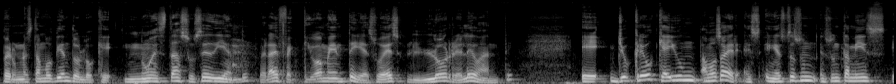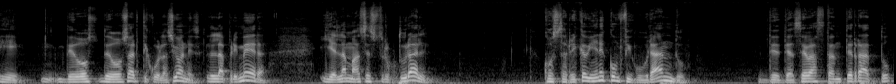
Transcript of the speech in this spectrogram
pero no estamos viendo lo que no está sucediendo, ¿verdad? Efectivamente, y eso es lo relevante. Eh, yo creo que hay un, vamos a ver, en esto es un, es un tamiz eh, de, dos, de dos articulaciones. La primera, y es la más estructural, Costa Rica viene configurando desde hace bastante rato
